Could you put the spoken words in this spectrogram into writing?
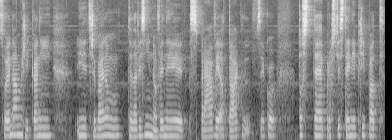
co je nám říkaný, i třeba jenom televizní noviny, zprávy a tak, jako to je prostě stejný případ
